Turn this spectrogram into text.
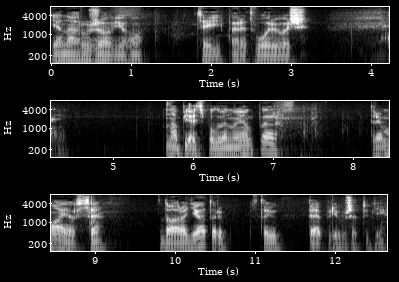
я нагружав його, цей перетворювач на 5,5 ампер. Тримає все. Да, радіатори стають теплі вже тоді.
